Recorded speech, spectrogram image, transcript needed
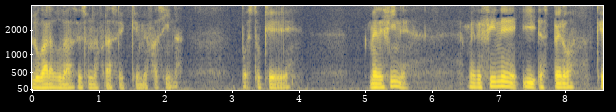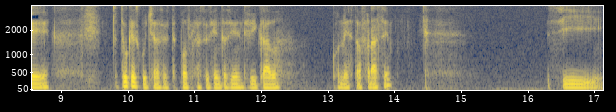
lugar a dudas es una frase que me fascina, puesto que me define, me define y espero que tú que escuchas este podcast te sientas identificado con esta frase. Si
